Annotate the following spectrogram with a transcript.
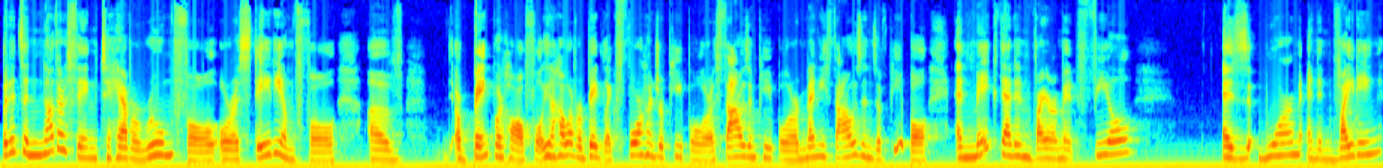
but it's another thing to have a room full or a stadium full of a banquet hall full, you know, however big, like 400 people or a thousand people or many thousands of people, and make that environment feel as warm and inviting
